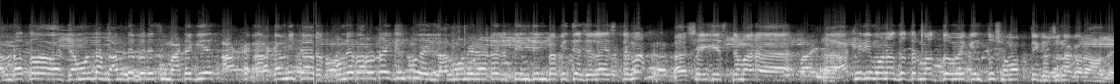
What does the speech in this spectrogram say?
আমরা তো যেমনটা জানতে পেরেছি মাঠে গিয়ে আগামীকাল পনেরো বারোটায় কিন্তু এই লালমনিরহাটের তিন দিন ব্যাপী যে জেলা ইস্তেমা আহ, সেই আহ, আখেরি মোনাজাতের মাধ্যমে কিন্তু সমাপ্তি ঘোষণা করা হবে।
